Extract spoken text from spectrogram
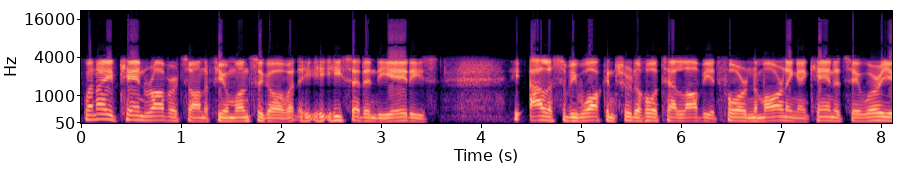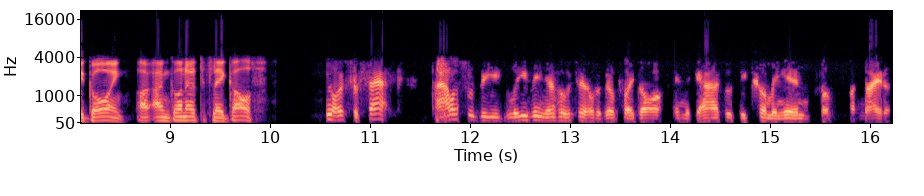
when I had Kane Roberts on a few months ago, when he, he said in the 80s, Alice would be walking through the hotel lobby at four in the morning, and Kane would say, "Where are you going?" I- I'm going out to play golf. No, it's a fact. Alice would be leaving the hotel to go play golf, and the guys would be coming in from a night of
